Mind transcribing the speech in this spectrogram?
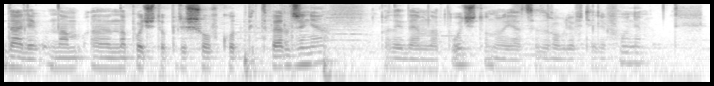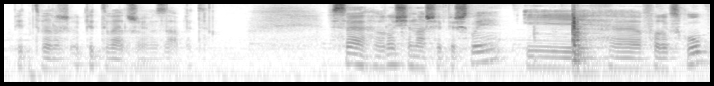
Далі нам е, на почту прийшов код підтвердження. Перейдемо на почту, ну я це зроблю в телефоні. Підтвердж... Підтверджуємо запит. Все, гроші наші пішли, і Club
